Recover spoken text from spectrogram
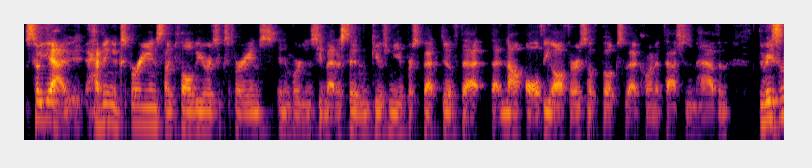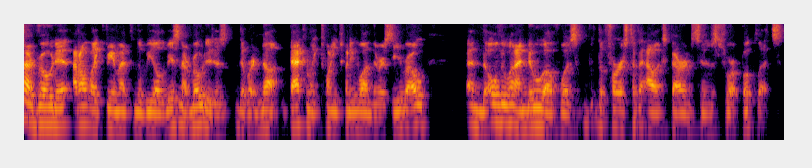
so yeah, having experience like 12 years experience in emergency medicine gives me a perspective that that not all the authors of books about corona fascism have. And the reason I wrote it, I don't like reinventing the wheel. The reason I wrote it is there were none. Back in like 2021, there were zero. And the only one I knew of was the first of Alex Berenson's short booklets.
